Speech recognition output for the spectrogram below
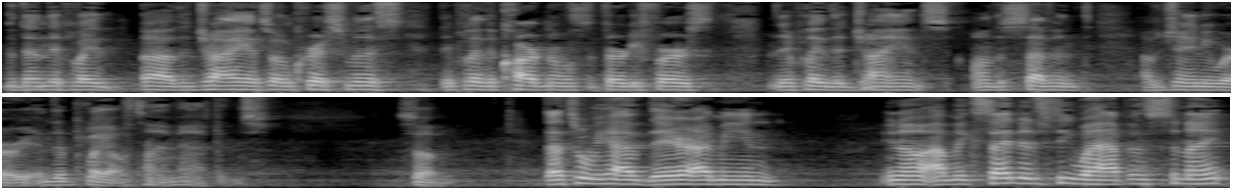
but then they play uh, the Giants on Christmas. They play the Cardinals the 31st. They play the Giants on the 7th of January, and the playoff time happens. So that's what we have there. I mean, you know, I'm excited to see what happens tonight.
